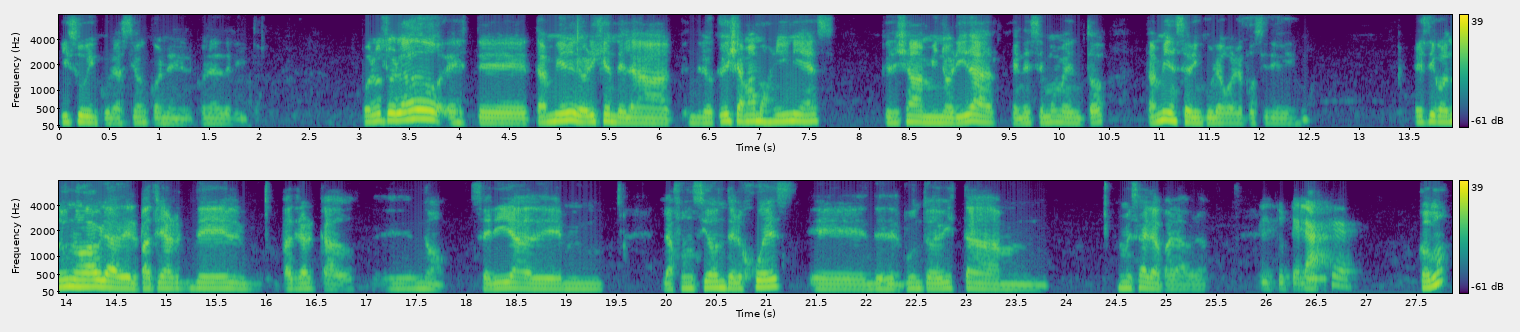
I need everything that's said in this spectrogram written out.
y su vinculación con el, delito. Por otro lado, este, también el origen de, lo que hoy llamamos niñez, que se llama minoridad en ese momento, también se vincula con el positivismo. Es decir, cuando uno habla del patriarcado, eh, no, sería de mm, la función del juez eh, desde el punto de vista, mm, no me sale la palabra. ¿El tutelaje? ¿Cómo?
